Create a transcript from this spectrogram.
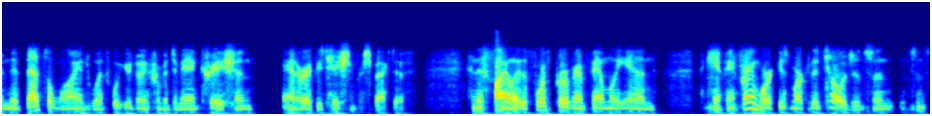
and that that's aligned with what you're doing from a demand creation and a reputation perspective. And then finally, the fourth program family in the campaign framework is market intelligence. And since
